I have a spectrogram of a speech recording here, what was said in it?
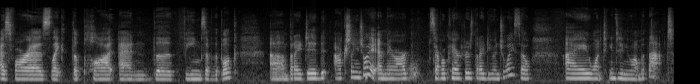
as far as like the plot and the themes of the book. Um, but I did actually enjoy it and there are several characters that I do enjoy so I want to continue on with that.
